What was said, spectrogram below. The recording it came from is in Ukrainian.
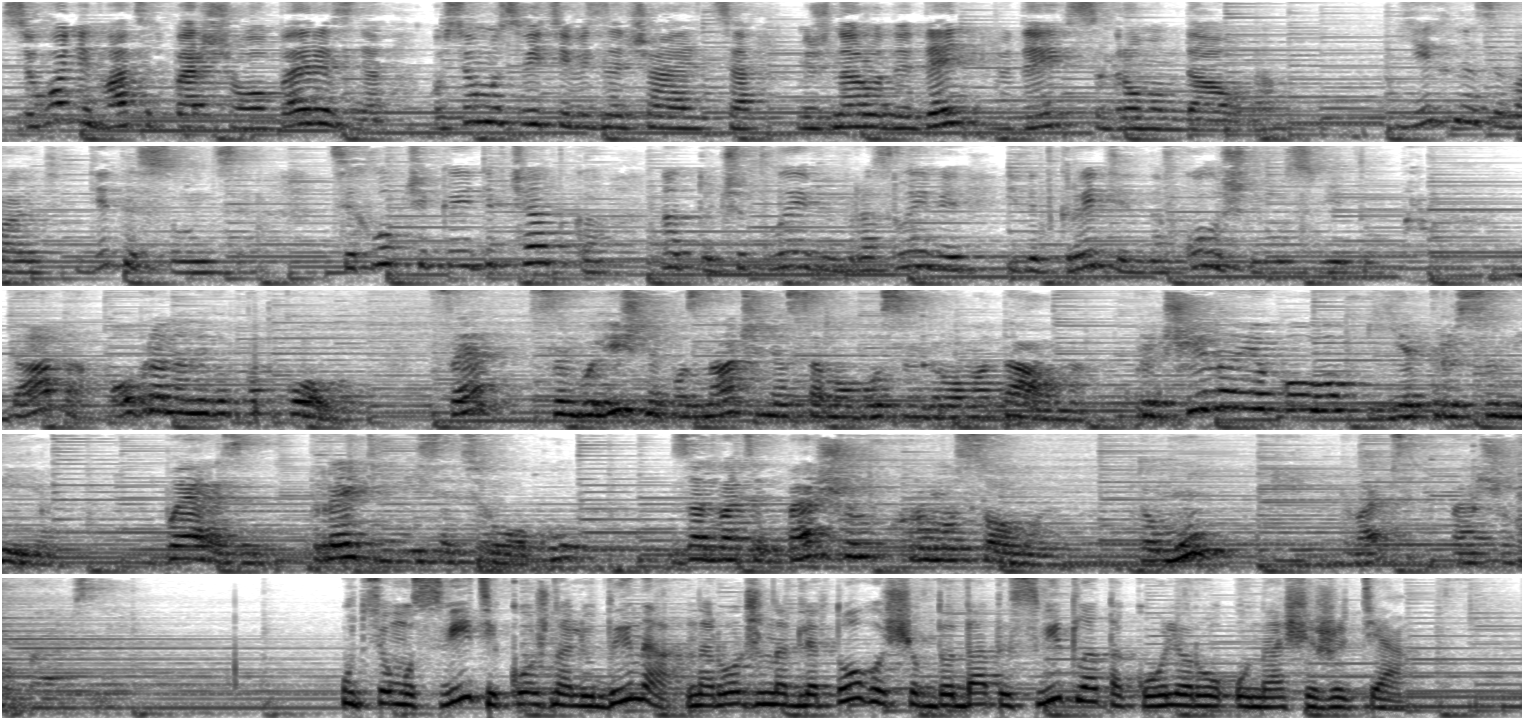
Сьогодні, 21 березня, у всьому світі відзначається Міжнародний день людей з синдромом Дауна. Їх називають діти сонця. Ці хлопчики і дівчатка надто чутливі, вразливі і відкриті навколишньому світу. Дата обрана не випадково. Це символічне позначення самого синдрома Дауна, причиною якого є трисомія. Березень третій місяць року за 21 хромосомою. Тому і 21 березня. У цьому світі кожна людина народжена для того, щоб додати світла та кольору у наше життя.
